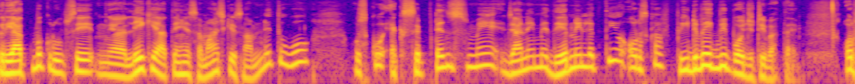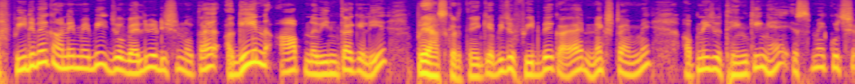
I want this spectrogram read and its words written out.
क्रियात्मक रूप से लेके आते हैं समाज के सामने तो वो उसको एक्सेप्टेंस में जाने में देर नहीं लगती और उसका फीडबैक भी पॉजिटिव आता है। और फीडबैक आने में भी जो वैल्यू एडिशन होता है अगेन आप नवीनता के लिए प्रयास करते हैं कि अभी जो फीडबैक आया है नेक्स्ट टाइम में अपनी जो थिंकिंग है, इसमें कुछ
